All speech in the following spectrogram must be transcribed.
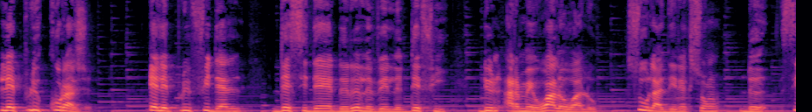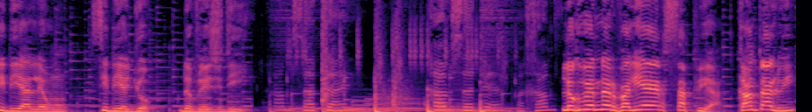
Les plus courageux et les plus fidèles décidèrent de relever le défi d'une armée wallo-wallo sous la direction de Sidia Léon, Sidia Diop, devrais-je dire. Le gouverneur Vallière s'appuya, quant à lui,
